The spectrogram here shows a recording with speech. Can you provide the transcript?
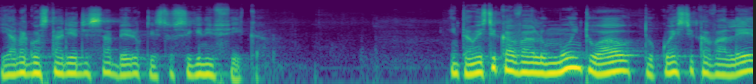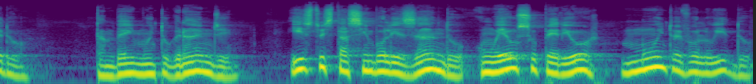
E ela gostaria de saber o que isso significa. Então, este cavalo muito alto, com este cavaleiro também muito grande, isto está simbolizando um eu superior muito evoluído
